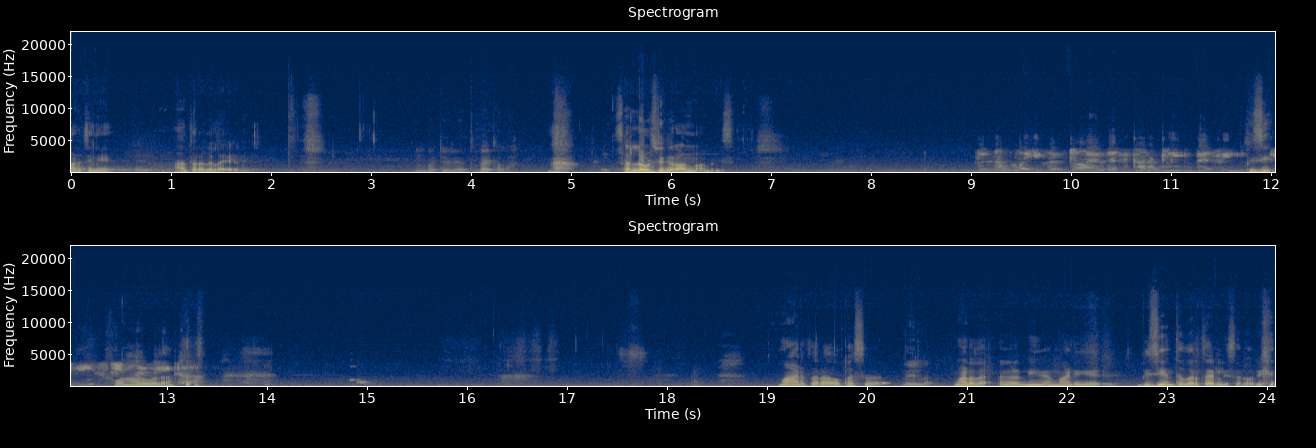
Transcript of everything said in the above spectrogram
ಮಾಡ್ತೀನಿ. ಆ ಥರದ್ದೆಲ್ಲ ಹೇಳಿ. ಬಟ್ ಇವ್ರು ಎತ್ತಬೇಕಲ್ಲ ಸರ್ ಲೌಡ್ ಸ್ಪೀಕರ್ ಆನ್ ಮಾಡಿಬಿಡಿ sir The number you have dialed is currently busy. Busy phone ಮಾಡ್ಬೋದಾ ಮಾಡ್ತಾರಾ ವಾಪಸ್ಸು ಇಲ್ಲ ಮಾಡಲ್ಲ ಹಂಗಾರೆ ನೀವೇ ಮಾಡಿ ಬಿಸಿ ಅಂತ ಬರ್ತಾ ಇರಲಿ ಸರ್ ಅವ್ರಿಗೆ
